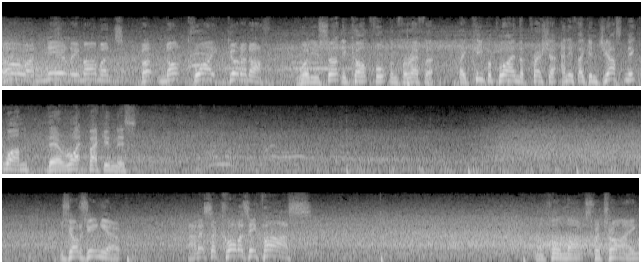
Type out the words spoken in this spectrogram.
Oh, a nearly moment, but not quite good enough. Well, you certainly can't fault them for effort. They keep applying the pressure, and if they can just nick one, they're right back in this. Jorginho. And it's a quality pass. And full marks for trying,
